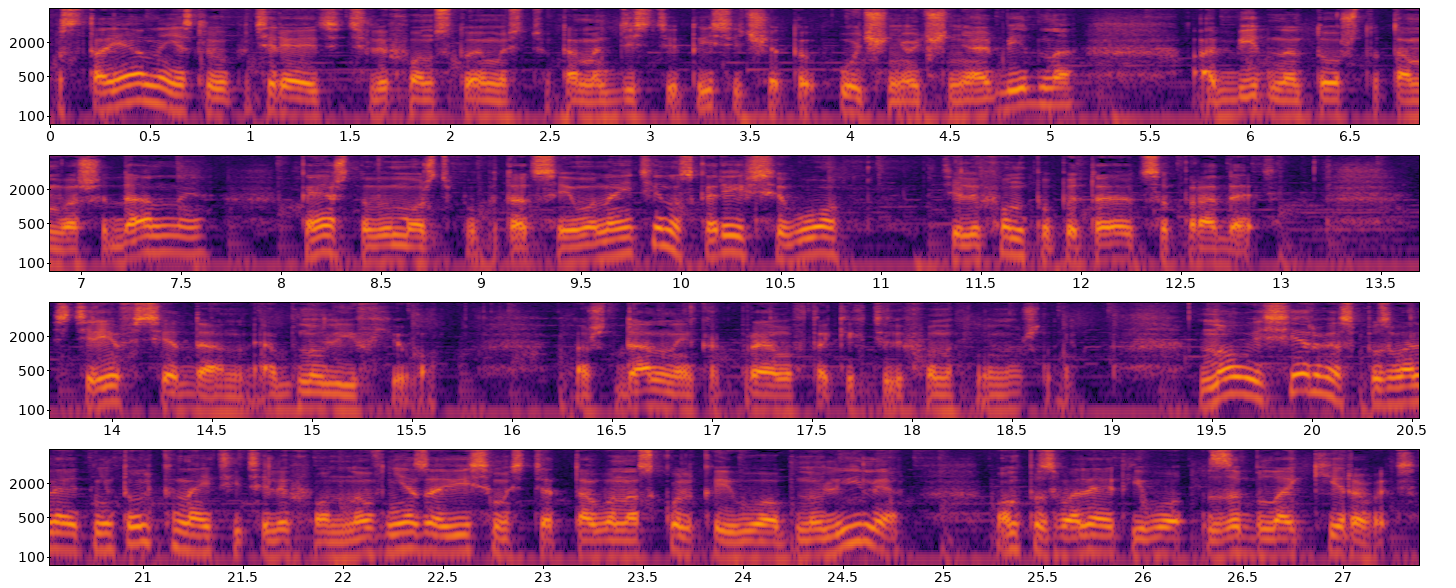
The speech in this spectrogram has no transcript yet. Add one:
постоянно. Если вы потеряете телефон стоимостью там, от 10 тысяч, это очень-очень обидно. Обидно то, что там ваши данные. Конечно, вы можете попытаться его найти, но, скорее всего, телефон попытаются продать, стерев все данные, обнулив его. Потому что данные, как правило, в таких телефонах не нужны. Новый сервис позволяет не только найти телефон, но вне зависимости от того, насколько его обнулили, он позволяет его заблокировать.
